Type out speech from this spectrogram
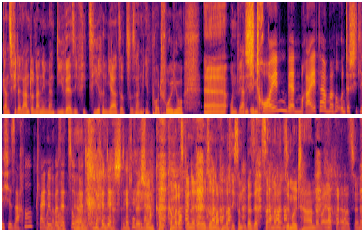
ganz viele Landunternehmer diversifizieren ja sozusagen ihr Portfolio äh, und werden Streuen, eben streuen, werden breiter, machen unterschiedliche Sachen. Kleine Wunderbar, Übersetzung ja. an, an, der Stelle. Sehr schön. Ja. Können, können wir das generell so machen, dass ich so einen Übersetzer immer simultan dabei habe? Ja, das wäre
